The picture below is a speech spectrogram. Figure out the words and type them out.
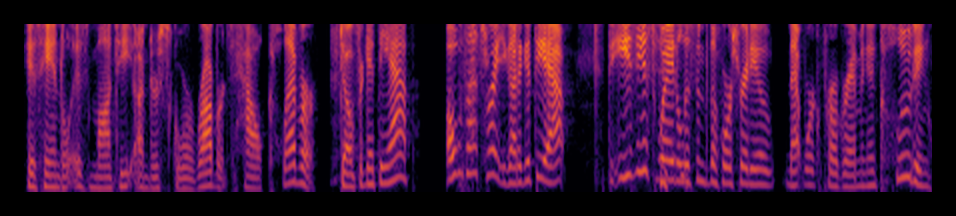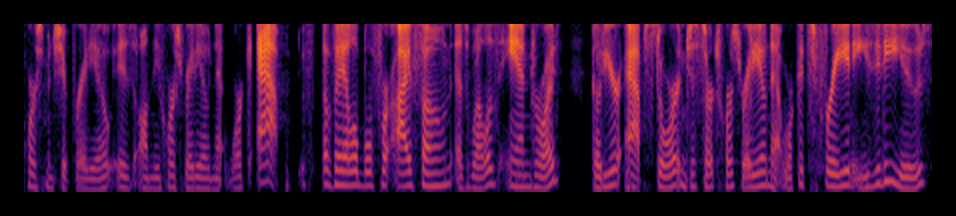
His handle is Monty underscore Roberts. How clever. Don't forget the app. Oh, that's right. You got to get the app. The easiest way to listen to the Horse Radio Network programming, including Horsemanship Radio, is on the Horse Radio Network app, available for iPhone as well as Android. Go to your app store and just search Horse Radio Network. It's free and easy to use.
